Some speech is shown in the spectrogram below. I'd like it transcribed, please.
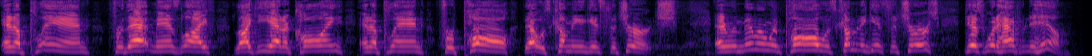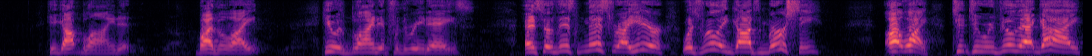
and a plan for that man's life, like he had a calling and a plan for Paul that was coming against the church. And remember when Paul was coming against the church, guess what happened to him? He got blinded by the light. He was blinded for three days. And so this mist right here was really God's mercy. Uh, why? To, to reveal that guy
